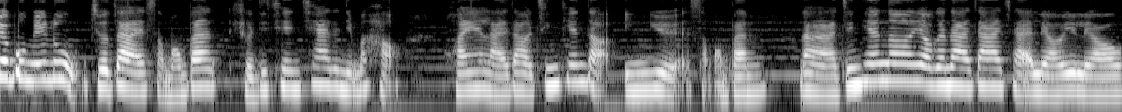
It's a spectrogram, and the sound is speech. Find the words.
乐不迷路，就在扫盲班。手机前，亲爱的你们好，欢迎来到今天的音乐扫盲班。那今天呢，要跟大家一起来聊一聊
